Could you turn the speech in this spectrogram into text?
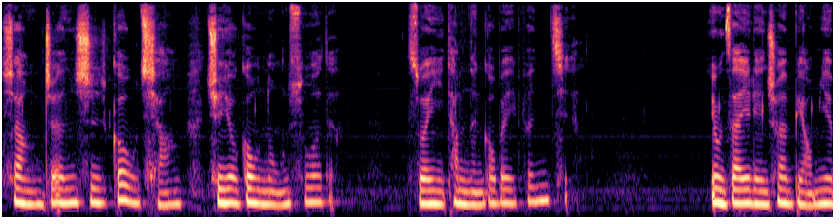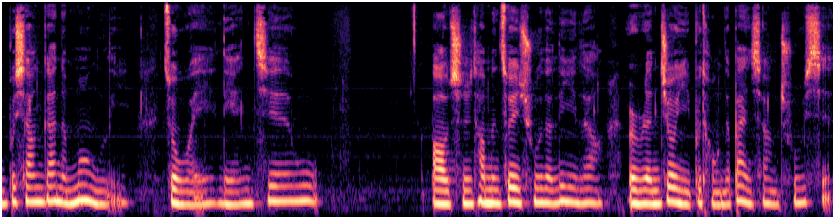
象征是够强却又够浓缩的，所以它们能够被分解，用在一连串表面不相干的梦里，作为连接物，保持它们最初的力量，而仍旧以不同的扮相出现。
